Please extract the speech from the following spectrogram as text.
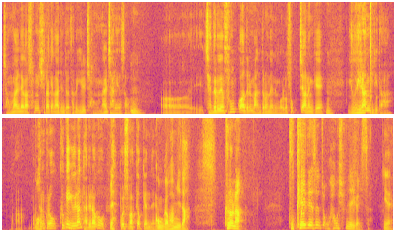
정말 내가 성실하게 낮은 자세로 일 정말 잘해서 어, 이 제대로 된 성과들을 만들어내는 걸로 속지 않은 게 유일한 길이다. 아, 뭐 저는 그러, 그게 유일한 답이라고 예. 볼 수밖에 없겠네요. 공감합니다. 그러나 국회에 대해서는 조금 하고 싶은 얘기가 있어. 예.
